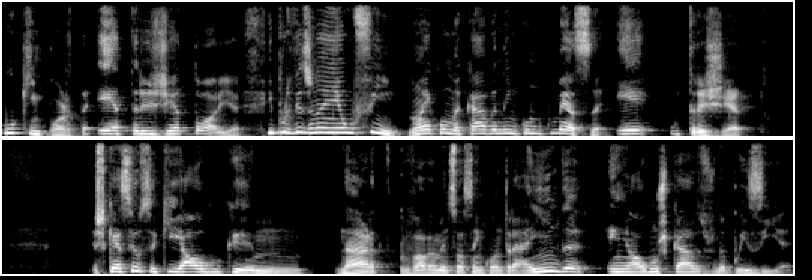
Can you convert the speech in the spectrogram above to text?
O que importa é a trajetória. E por vezes nem é o fim. Não é como acaba nem como começa. É o trajeto. Esqueceu-se aqui algo que hum, na arte provavelmente só se encontra ainda em alguns casos na poesia.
